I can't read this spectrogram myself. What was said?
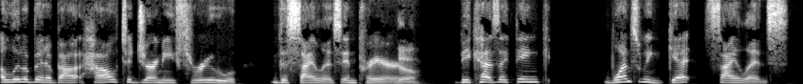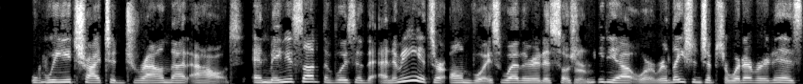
a little bit about how to journey through the silence in prayer. Yeah. Because I think once we get silence, we try to drown that out. And maybe it's not the voice of the enemy, it's our own voice, whether it is social sure. media or relationships or whatever it is,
